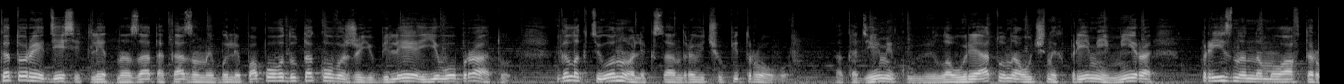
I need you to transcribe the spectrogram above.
которые 10 лет назад оказаны были по поводу такого же юбилея его брату, Галактиону Александровичу Петрову, академику и лауреату научных премий мира, признанному автору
